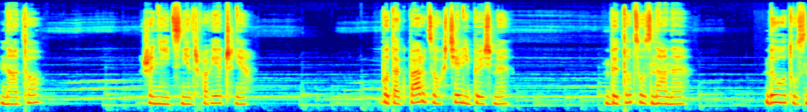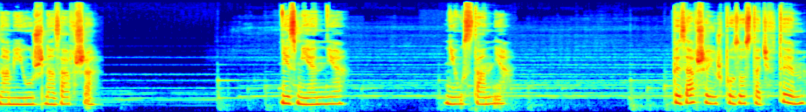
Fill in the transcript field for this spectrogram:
na to, że nic nie trwa wiecznie, bo tak bardzo chcielibyśmy, by to, co znane, było tu z nami już na zawsze. Niezmiennie, nieustannie, by zawsze już pozostać w tym,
